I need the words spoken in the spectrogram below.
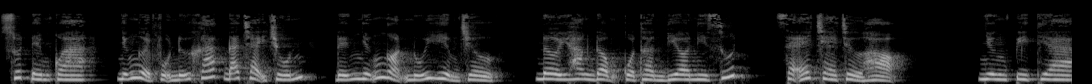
Suốt đêm qua, những người phụ nữ khác đã chạy trốn đến những ngọn núi hiểm trở, nơi hang động của thần Dionysus sẽ che chở họ. Nhưng Pythia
